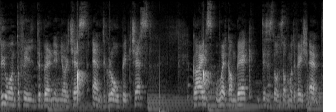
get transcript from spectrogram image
Do you want to feel the burn in your chest and grow big chest? Guys, welcome back. This is Doses of Motivation and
